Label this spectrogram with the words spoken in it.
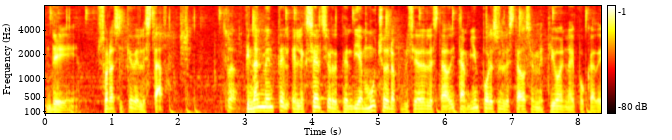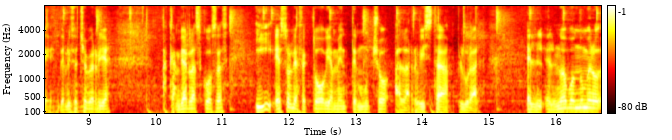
de, pues ahora sí que del Estado. Claro. Finalmente, el, el, Excelsior dependía mucho de la publicidad del Estado y también por eso el Estado se metió en la época de, de Luis Echeverría a cambiar las cosas y eso le afectó obviamente mucho a la revista Plural. El, el nuevo número,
